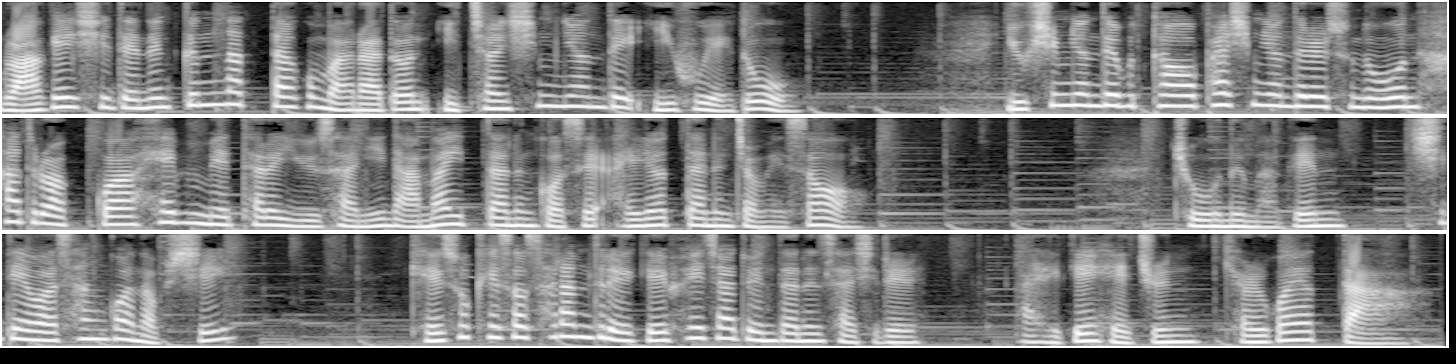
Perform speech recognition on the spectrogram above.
락의 시대는 끝났다고 말하던 2010년대 이후에도 60년대부터 80년대를 수놓은 하드락과 헤비메탈의 유산이 남아있다는 것을 알렸다는 점에서 좋은 음악은 시대와 상관없이 계속해서 사람들에게 회자된다는 사실을 알게 해준 결과였다.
